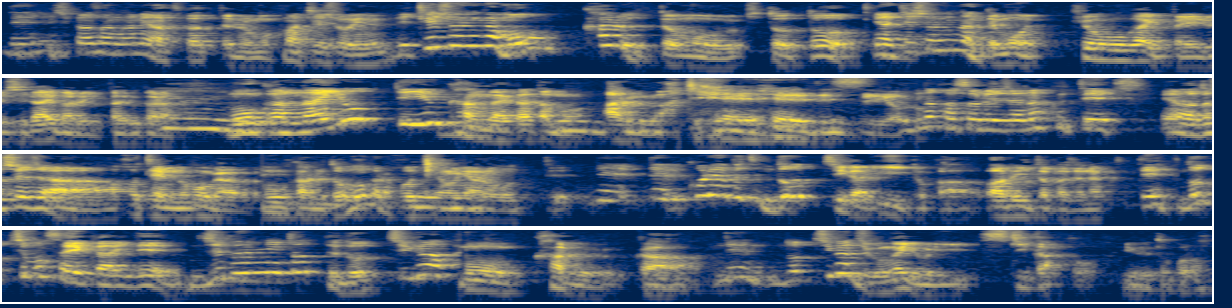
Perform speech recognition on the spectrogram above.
で、石川さんがね、扱ってるのも、まあ化粧品で、化粧品が儲かるって思う人と、いや、化粧品なんてもう競合がいっぱいいるし、ライバルいっぱいいるから、うん儲かんないよっていう考え方もあるわけですよ。だからそれじゃなくて、いや、私はじゃあ保険の方が儲かると思うから保険をやろうって。で、で、これは別にどっちがいいとか悪いとかじゃなくて、どっちも正解で、自分にとってどっちが儲かるか、で、どっちが自分がより好きかというところ。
